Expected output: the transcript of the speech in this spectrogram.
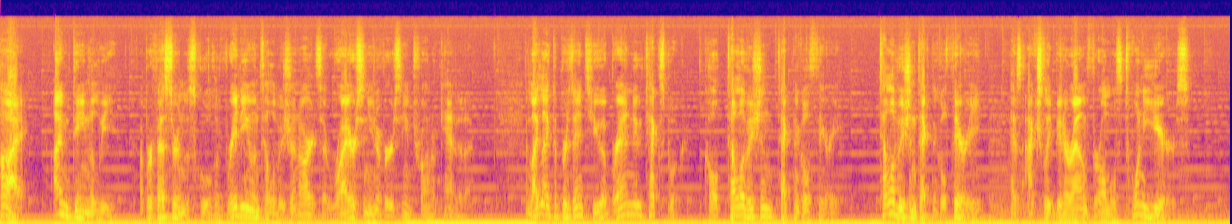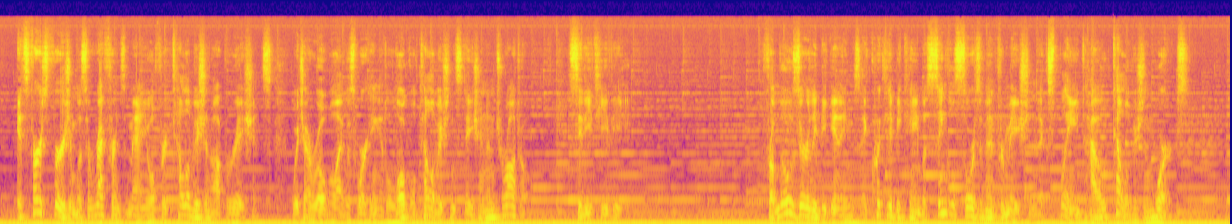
Hi, I'm Dana Lee, a professor in the School of Radio and Television Arts at Ryerson University in Toronto, Canada. And I'd like to present to you a brand new textbook called Television Technical Theory. Television Technical Theory has actually been around for almost 20 years. Its first version was a reference manual for television operations, which I wrote while I was working at a local television station in Toronto, City TV. From those early beginnings, it quickly became a single source of information that explained how television works.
